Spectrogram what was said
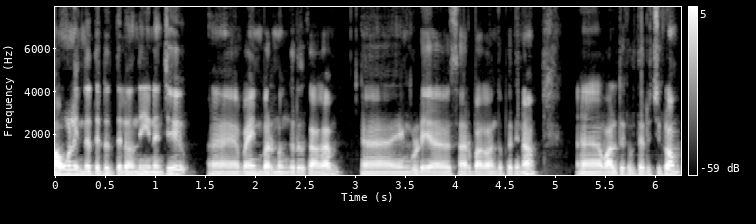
அவங்களும் இந்த திட்டத்தில் வந்து இணைஞ்சு பயன்பெறணுங்கிறதுக்காக எங்களுடைய சார்பாக வந்து பார்த்திங்கன்னா வாழ்த்துக்கள் தெரிவிச்சுக்கிறோம்.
